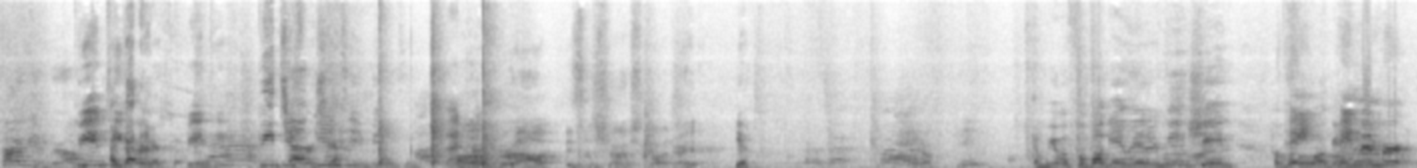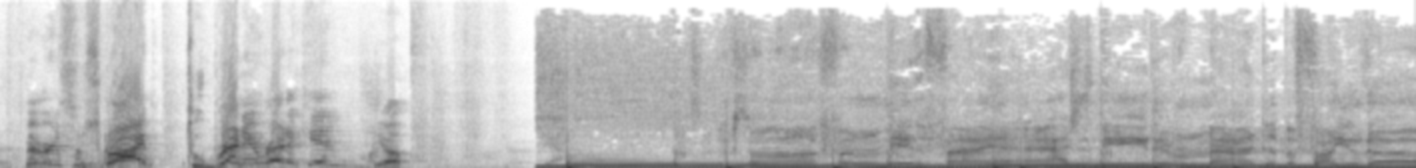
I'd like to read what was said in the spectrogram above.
Target, bro. B&T I got a haircut. B&T. B&T Yeah, first, yeah. BNT, BNT. Oh, bro, it's the short squad, right? Yeah. And we have a football game later. Me and Shane have a Hey, football game hey, later. remember, remember to subscribe to Brennan Redican. Yep. So long for me to find I just need a reminder before you go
